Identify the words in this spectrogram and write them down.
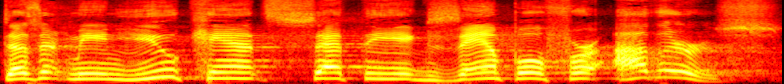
doesn't mean you can't set the example for others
